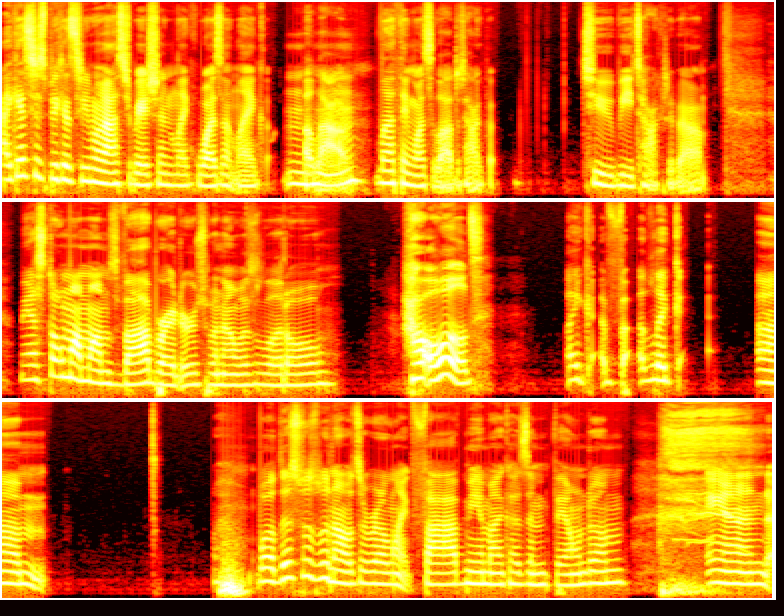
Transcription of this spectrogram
I guess just because female masturbation like wasn't like allowed. Mhm. Nothing was allowed to talk about, to be talked about. I mean, I stole my mom's vibrators when I was little. How old? Like, f- like, um, well, this was when I was around like five. Me and my cousin found them, and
